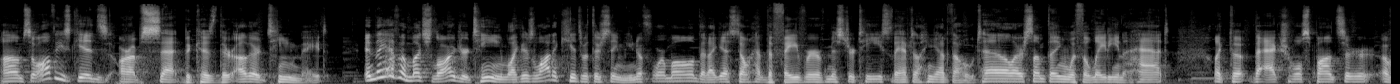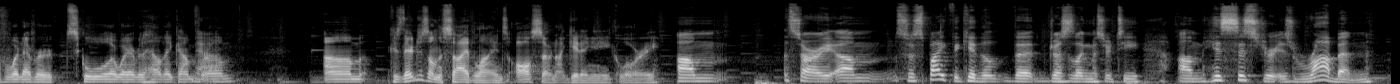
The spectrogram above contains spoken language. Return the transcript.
um, so all these kids are upset because their other teammate, and they have a much larger team. Like there's a lot of kids with their same uniform on that I guess don't have the favor of Mr. T, so they have to hang out at the hotel or something with a lady in a hat, like the the actual sponsor of whatever school or whatever the hell they come Yeah. from. Um, because they're just on the sidelines, also not getting any glory. Sorry. Um. So Spike, the kid that, that dresses like Mr. T, um, his sister is Robin,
